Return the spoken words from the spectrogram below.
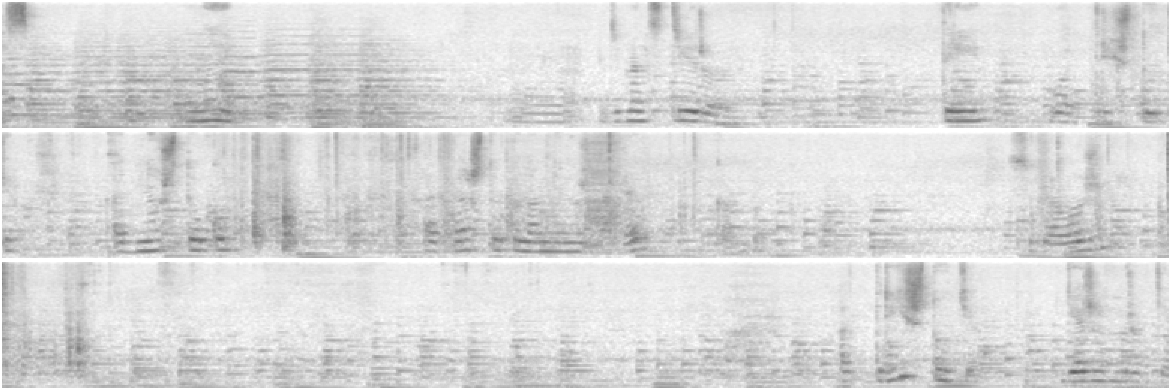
Нас мы демонстрируем три, вот три штуки. Одну штуку, одна штука нам не нужна, да? Как бы. Сюда ложим. А три штуки держим в руке.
